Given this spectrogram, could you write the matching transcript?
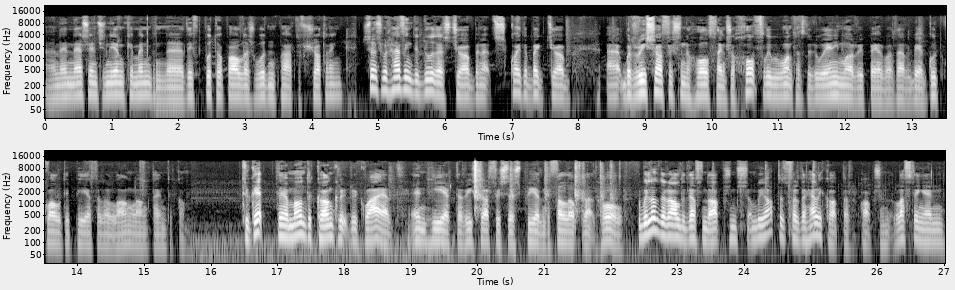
And then Ness engineering came in and uh, they've put up all this wooden part of shuttering. Since we're having to do this job and it's quite a big job, uh, we're resurfacing the whole thing, so hopefully we won't have to do any more repair, but that'll be a good quality pier for a long, long time to come. To get the amount of concrete required in here to resurface this pier and to fill up that hole, we looked at all the different options and we opted for the helicopter option, lifting in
